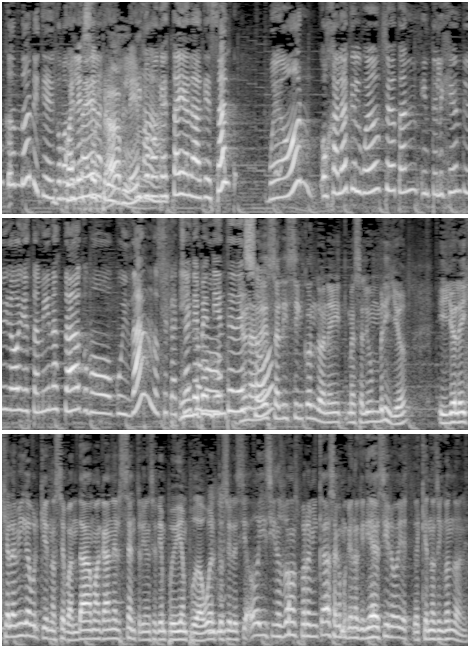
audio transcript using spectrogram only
un condón y que como ¿Cuál que es el la- problema? Y como que estáis a la que salta. Weón, ojalá que el weón sea tan inteligente y diga, oye, esta mina está como cuidándose, ¿cachai? Independiente de Y una eso, vez salí sin condones y me salió un brillo. Y yo le dije a la amiga, porque no sé, pues, andábamos acá en el centro y en ese tiempo vivía en Pudahuel, entonces yo le decía, oye, si nos vamos para mi casa, como que no quería decir, oye, es que ando sin condones.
